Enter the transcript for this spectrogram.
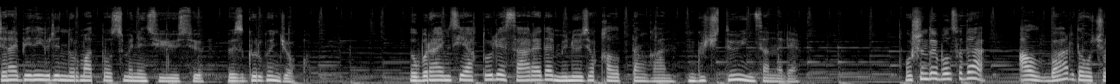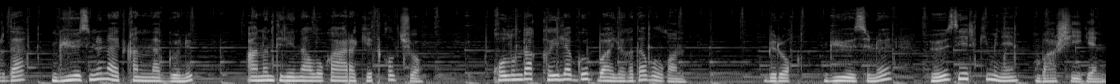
жана бири бирин урматтоосу менен сүйүүсү өзгөргөн жок ыбрайым сыяктуу эле сара да мүнөзү калыптанган күчтүү инсан эле. Ошондой болсо да ал баардык учурда күйөөсүнүн айтканына көнүп анын тилин алууга аракет кылчу. Колунда кыйла көп байлыгы да болгон. Бирок күйөөсүнө өз эрки менен баш ийген.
